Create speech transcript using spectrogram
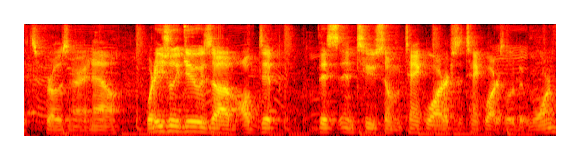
it's frozen right now. What I usually do is um, I'll dip this into some tank water because the tank water is a little bit warm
